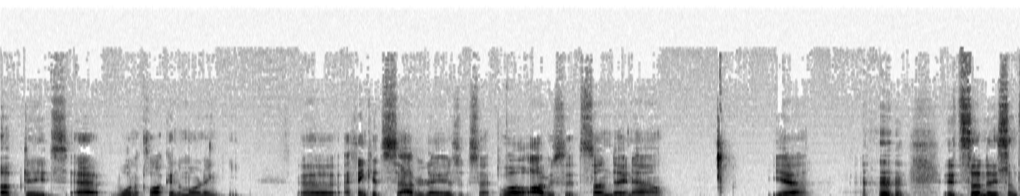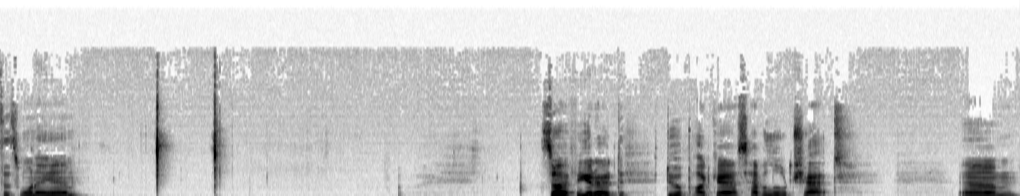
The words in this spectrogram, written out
updates at one o'clock in the morning. Uh, I think it's Saturday. Is it? Sa- well, obviously it's Sunday now. Yeah. it's Sunday since it's 1 a.m. So I figured I'd do a podcast, have a little chat. Um,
